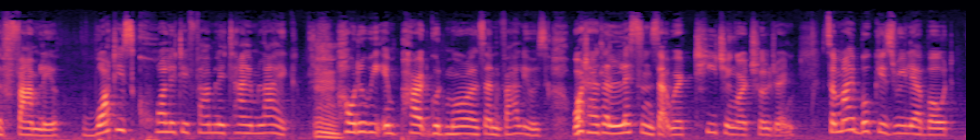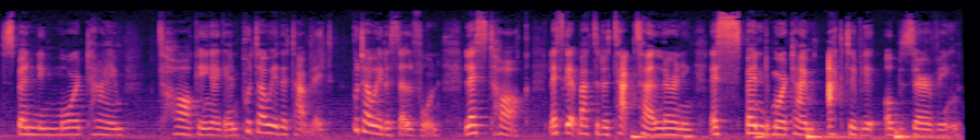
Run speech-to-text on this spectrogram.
the family. What is quality family time like? Mm. How do we impart good morals and values? What are the lessons that we're teaching our children? So, my book is really about spending more time talking again. Put away the tablet, put away the cell phone. Let's talk. Let's get back to the tactile learning. Let's spend more time actively observing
